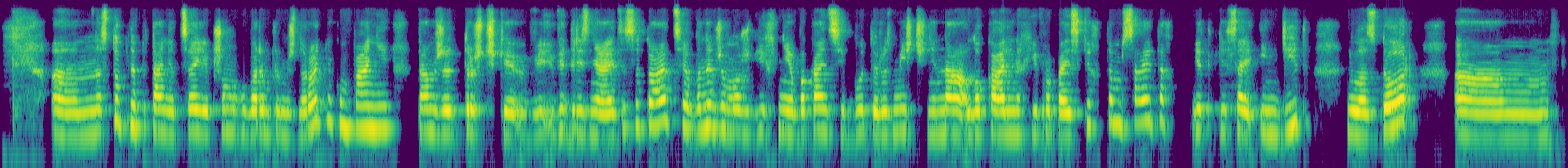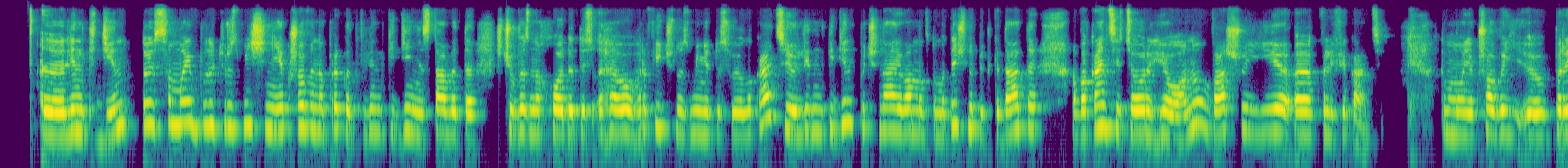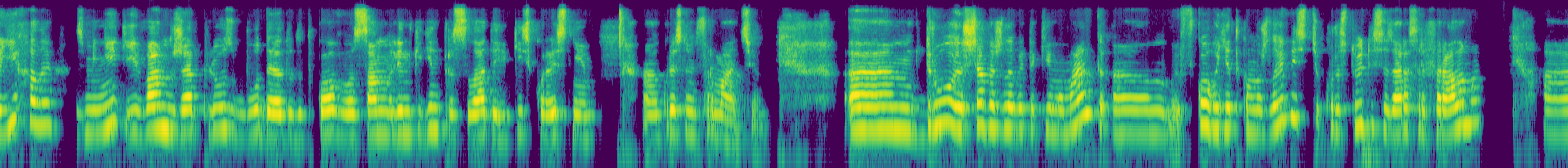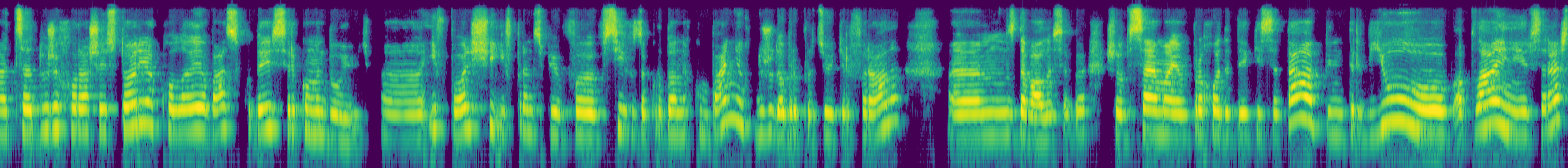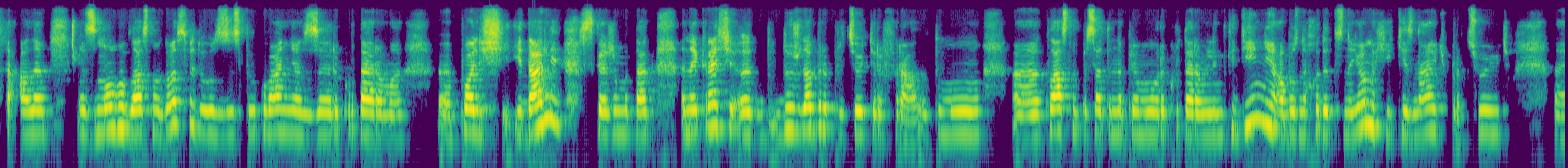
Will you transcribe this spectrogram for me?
Ем, наступне питання це якщо ми говоримо про міжнародні компанії, там вже трошечки від відрізняється ситуація. Вони вже можуть їхні вакансії бути розміщені на локальних європейських там сайтах. Є такий сайт Indeed, Glassdoor, ем, е, LinkedIn той самий будуть розміщені. Якщо ви, наприклад, в LinkedIn ставите, що ви знаходитесь географічно змінюєте свою локацію, LinkedIn починає вам автоматично підкидати вакансії цього регіону вашої е, кваліфікації. Тому, якщо ви е, переїхали, змініть, і вам вже плюс буде додатково сам LinkedIn присилати якісь корисні е, корисну інформацію. Ем, Друге, ще важливий такий момент: ем, в кого є така можливість, користуйтеся зараз рефералами. Це дуже хороша історія, коли вас кудись рекомендують і в Польщі, і в принципі в всіх закордонних компаніях дуже добре працюють реферали. Ем, здавалося би, що все має проходити якийсь етап, інтерв'ю, аплайн і все решта. Але з мого власного досвіду, з спілкування з рекрутерами е, Польщі і далі, скажімо так, найкраще е, дуже добре працюють реферали. Тому е, класно писати напряму рекрутерам в LinkedIn або знаходити знайомих, які знають, працюють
